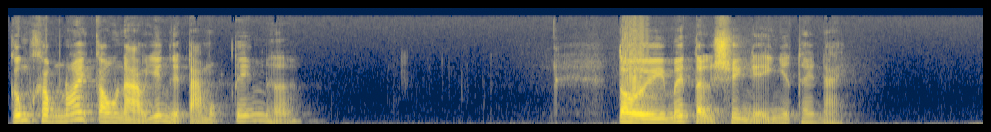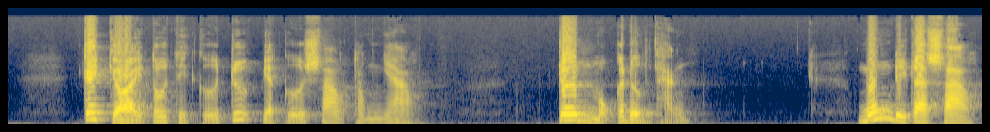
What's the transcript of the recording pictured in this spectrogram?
cũng không nói câu nào với người ta một tiếng nữa. Tôi mới tự suy nghĩ như thế này. Cái chòi tôi thì cửa trước và cửa sau thông nhau. Trên một cái đường thẳng. Muốn đi ra sau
